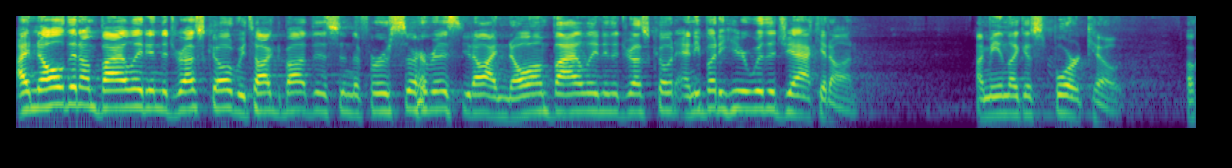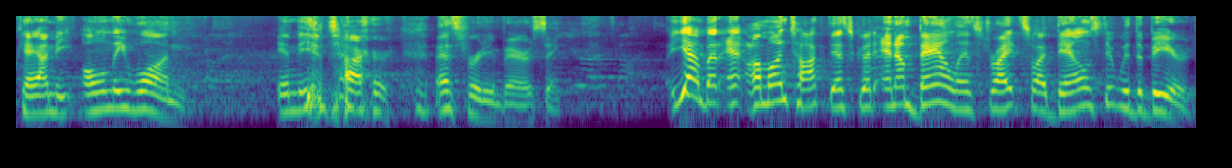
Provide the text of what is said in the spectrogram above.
I know that I'm violating the dress code. We talked about this in the first service. You know, I know I'm violating the dress code. Anybody here with a jacket on? I mean, like a sport coat. Okay, I'm the only one in the entire. That's pretty embarrassing. Yeah, but I'm untucked. That's good, and I'm balanced, right? So I balanced it with the beard.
